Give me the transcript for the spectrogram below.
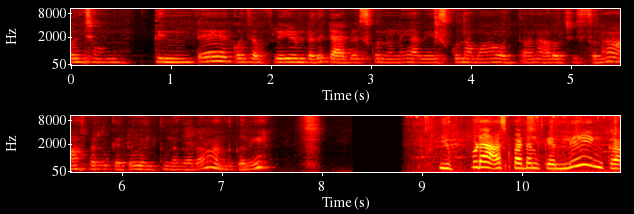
కొంచెం తింటే కొంచెం ఫ్రీ ఉంటుంది. ట్యాబ్లెట్స్ కొన్ని ఉన్నాయి. అవి వేసుకుందామా వద్దా అని ఆలోచిస్తున్నా. హాస్పిటల్కి ఎటు వెళ్తున్నా కదా అందుకని. ఇప్పుడే హాస్పిటల్కి వెళ్ళి ఇంకా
